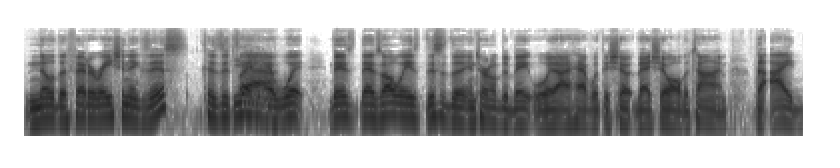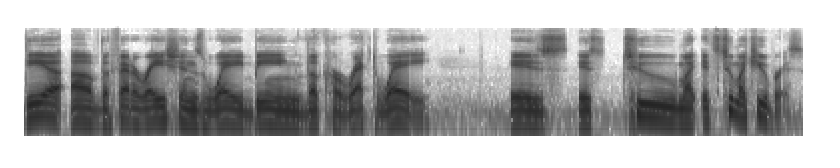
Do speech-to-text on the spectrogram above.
know the Federation exists because it's like Yeah. at what there's there's always this is the internal debate what I have with the show that show all the time. The idea of the Federation's way being the correct way is is too much. It's too much hubris.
